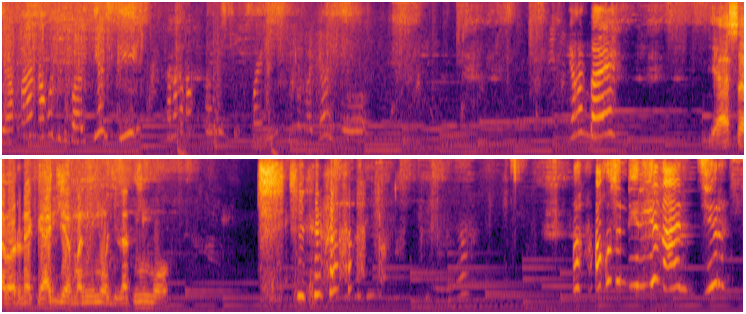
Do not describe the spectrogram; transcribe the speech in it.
Ya kan aku juga bagian sih. Karena kan aku main sama jago. Ya kan Bae? Biasa baru naik gaji sama Nimo jilat Nimo. Ah, aku sendirian anjir.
